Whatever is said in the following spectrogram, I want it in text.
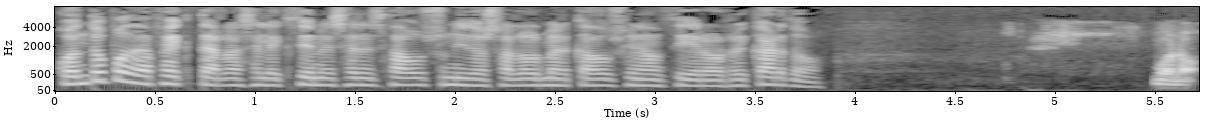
¿cuánto puede afectar las elecciones en Estados Unidos a los mercados financieros, Ricardo? Bueno,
